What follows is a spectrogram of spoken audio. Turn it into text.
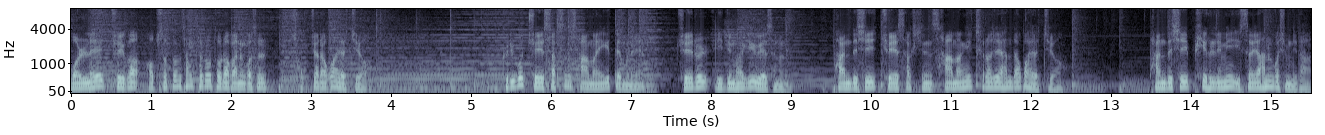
원래의 죄가 없었던 상태로 돌아가는 것을 속죄라고 하였지요. 그리고 죄의 삭은 사망이기 때문에 죄를 리딤하기 위해서는 반드시 죄의 삭신 사망이 치러져야 한다고 하였지요. 반드시 피 흘림이 있어야 하는 것입니다.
